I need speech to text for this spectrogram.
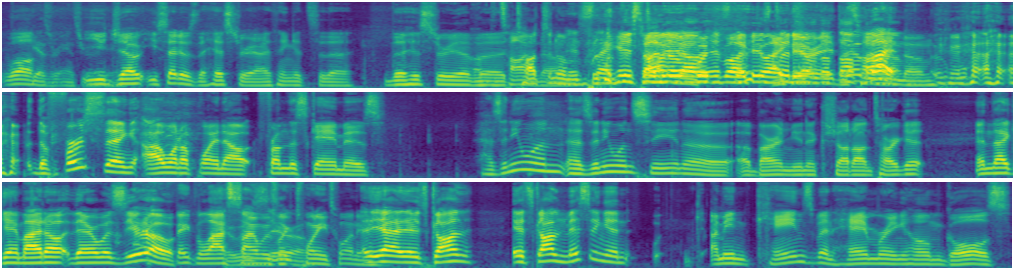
Well, He has her answer you already. joke. You said it was the history. I think it's the the history of, Of uh, Tottenham. It's the history of- the Football Club. history of the It's Tottenham. Tottenham. the first thing I want to point out from this game is has anyone has anyone seen a, a Bayern Munich shot on target in that game? I don't. There was zero. I think the last It time was was like 2020. yeah, it's gone. It's gone missing. And I mean, Kane's been hammering home goals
